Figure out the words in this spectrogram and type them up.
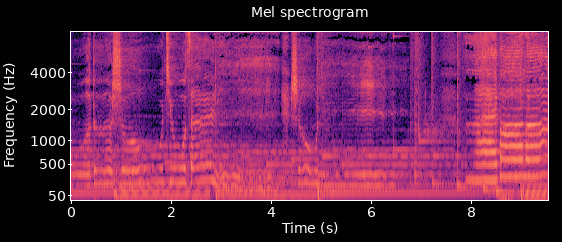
我的手就在你手里。来吧，来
